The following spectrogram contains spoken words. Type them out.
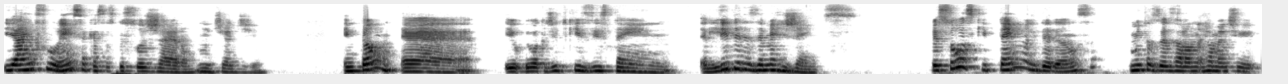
E a influência que essas pessoas geram no dia a dia. Então, é, eu, eu acredito que existem é, líderes emergentes, pessoas que têm uma liderança, muitas vezes ela realmente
